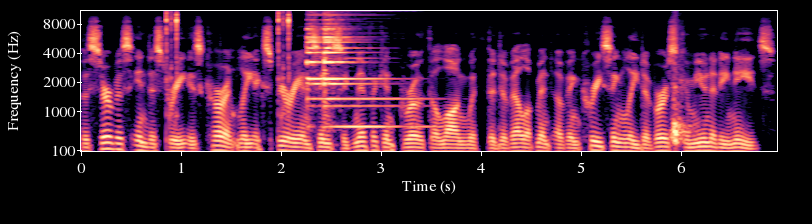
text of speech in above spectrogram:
The service industry is currently experiencing significant growth along with the development of increasingly diverse community needs.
